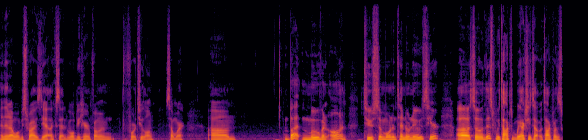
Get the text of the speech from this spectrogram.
and then I won't be surprised. Yeah, like I said, won't be hearing from him for too long somewhere. Um, but moving on to some more Nintendo news here. Uh, so this we talked we actually talked about this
